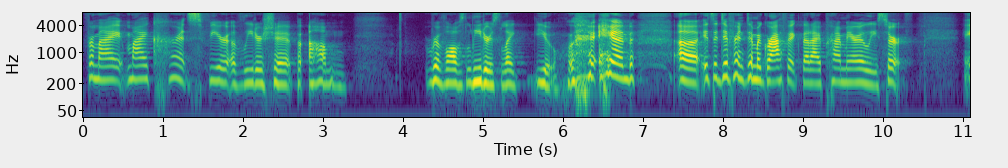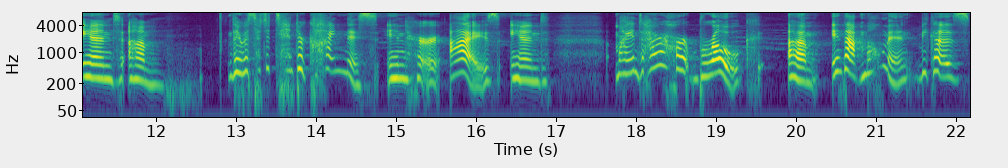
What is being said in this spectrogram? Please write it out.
for my, my current sphere of leadership um, revolves leaders like you. and uh, it's a different demographic that I primarily serve. And um, there was such a tender kindness in her eyes, and my entire heart broke um, in that moment because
